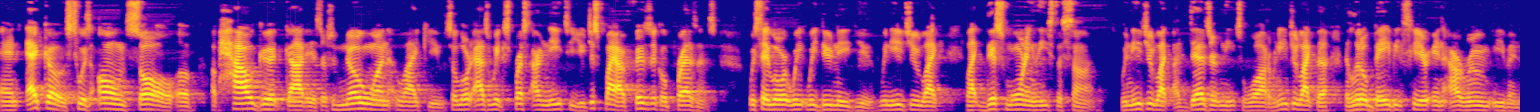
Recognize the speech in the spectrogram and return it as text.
and echoes to his own soul of, of how good God is. There's no one like you. So, Lord, as we express our need to you, just by our physical presence, we say, Lord, we, we do need you. We need you like, like this morning needs the sun. We need you like a desert needs water. We need you like the, the little babies here in our room, even,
